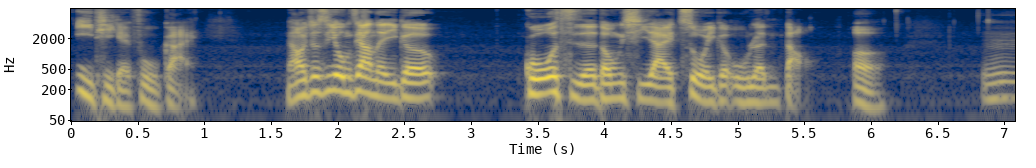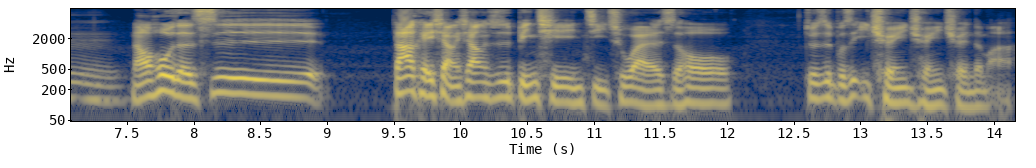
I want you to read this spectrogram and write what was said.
液体给覆盖，然后就是用这样的一个锅子的东西来做一个无人岛，呃，嗯，然后或者是大家可以想象，就是冰淇淋挤出来的时候，就是不是一圈一圈一圈的嘛？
